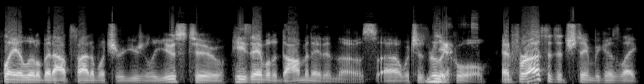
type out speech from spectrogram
play a little bit outside of what you're usually used to, he's able to dominate in those, uh, which is really Yes. cool. And for us, it's interesting because like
